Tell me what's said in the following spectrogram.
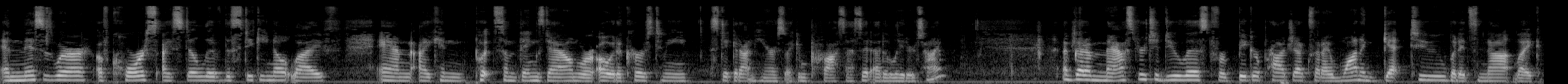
and this is where, of course, I still live the sticky note life, and I can put some things down where, oh, it occurs to me, stick it on here so I can process it at a later time. I've got a master to-do list for bigger projects that I want to get to, but it's not like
